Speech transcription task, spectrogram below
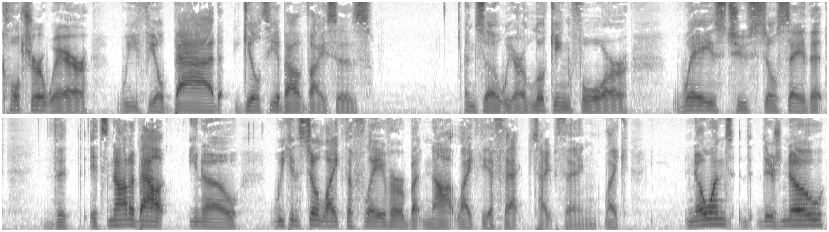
culture where we feel bad, guilty about vices and so we are looking for ways to still say that that it's not about, you know, we can still like the flavor but not like the effect type thing. Like no one's there's no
